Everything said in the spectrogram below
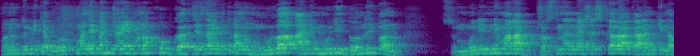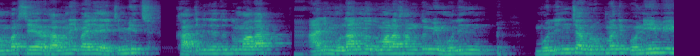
म्हणून तुम्ही त्या ग्रुपमध्ये पण जॉईन होणं खूप गरजेचं आहे मित्रांनो. मुलं आणि मुली दोन्ही पण. मुलींनी मला पर्सनल मेसेज करा कारण की नंबर शेअर झाला नाही पाहिजे याची मीच खात्री देतो तुम्हाला. आणि मुलांना तुम्हाला सांगतो मी मुलीं मुलींच्या ग्रुपमध्ये कोणीही बी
